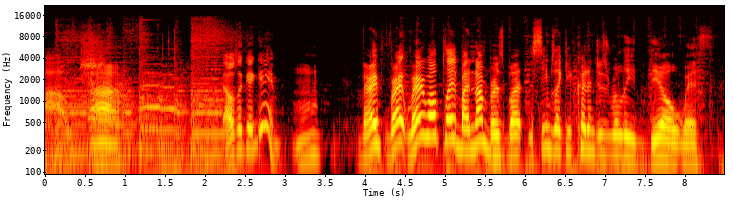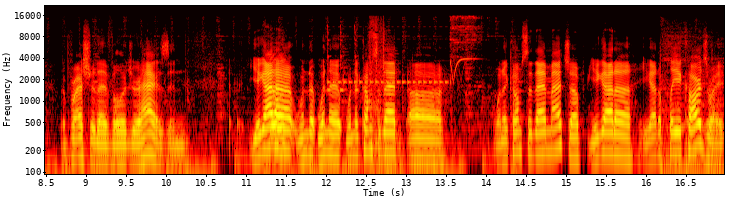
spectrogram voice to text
Ouch. Ah, that was a good game. Mm. very very very well played by numbers, but it seems like he couldn't just really deal with the pressure that Villager has, and you gotta when it, when it, when it comes to that uh when it comes to that matchup, you gotta you gotta play your cards right.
